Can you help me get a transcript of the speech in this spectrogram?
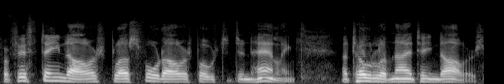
for $15 plus $4 postage and handling, a total of $19.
